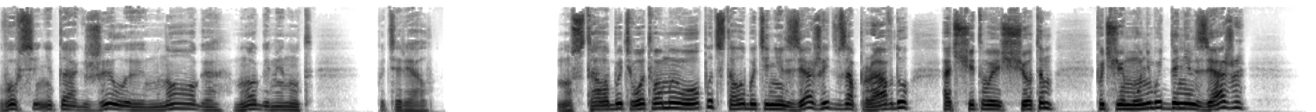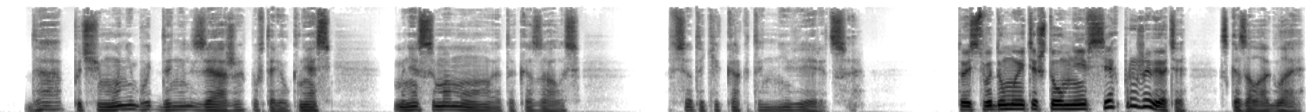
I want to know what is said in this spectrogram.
Вовсе не так жил и много, много минут потерял. Ну стало быть, вот вам и опыт, стало быть, и нельзя жить в заправду, отсчитывая счетом «почему-нибудь да нельзя же». «Да, почему-нибудь да нельзя же», — повторил князь. «Мне самому это казалось. Все-таки как-то не верится». «То есть вы думаете, что умнее всех проживете?» — сказала Аглая.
